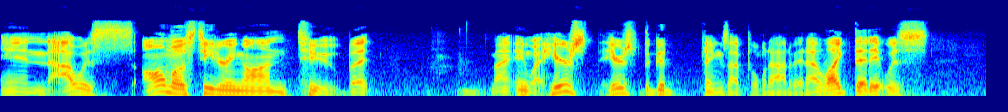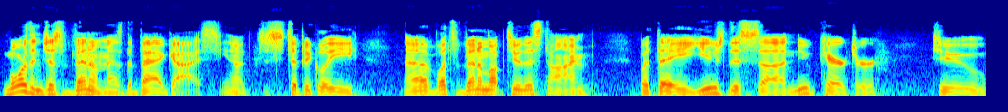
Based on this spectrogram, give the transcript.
and I was almost teetering on two. But my, anyway, here's here's the good things I pulled out of it. I like that it was more than just Venom as the bad guys. You know, just typically, uh, what's Venom up to this time? But they used this uh, new character to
